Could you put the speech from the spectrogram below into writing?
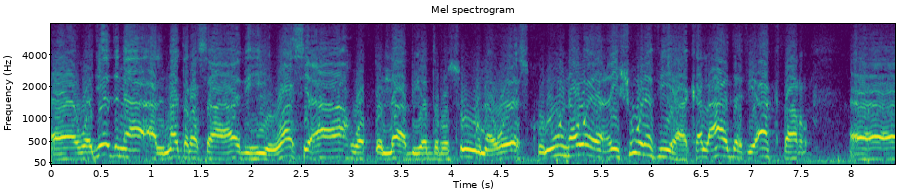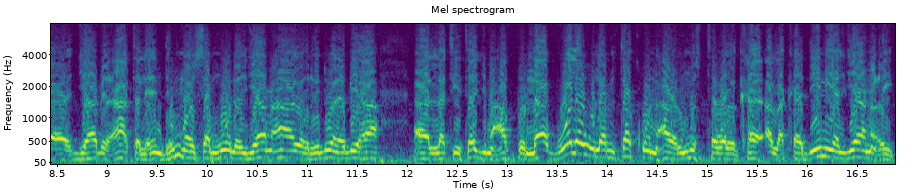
آه، وجدنا المدرسة هذه واسعة والطلاب يدرسون ويسكنون ويعيشون فيها كالعادة في أكثر آه، جامعات الهند. هم يسمون الجامعة يريدون بها التي تجمع الطلاب ولو لم تكن على المستوى الأكاديمي الجامعي.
